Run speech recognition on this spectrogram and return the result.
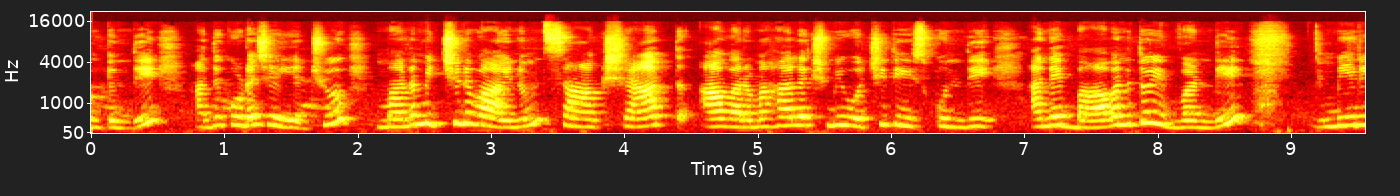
ఉంటుంది. అది కూడా చేయొచ్చు. మనం ఇచ్చిన వాయనం సాక్షాత్ ఆ వరమహాలక్ష్మి వచ్చి తీసుకుంది అనే భావనతో ఇవ్వండి. మీరు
